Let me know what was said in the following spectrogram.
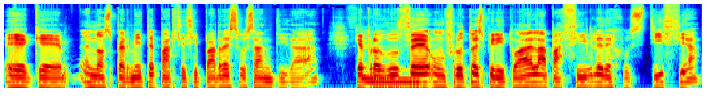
eh, que nos permite participar de su santidad, que produce un fruto espiritual apacible de justicia.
